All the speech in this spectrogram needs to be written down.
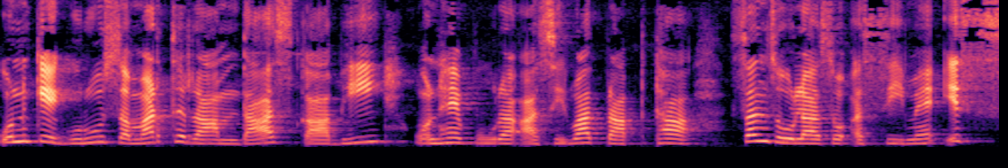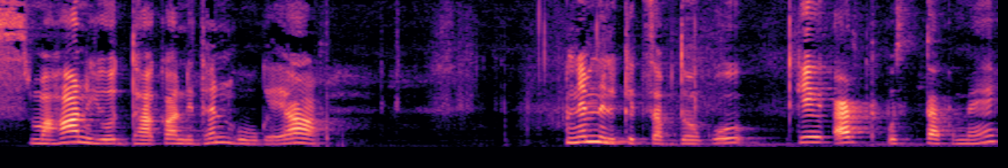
उनके गुरु समर्थ रामदास का भी उन्हें पूरा आशीर्वाद प्राप्त था। सन 1680 में इस महान योद्धा का निधन हो गया। निम्नलिखित शब्दों को के अर्थ पुस्तक में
